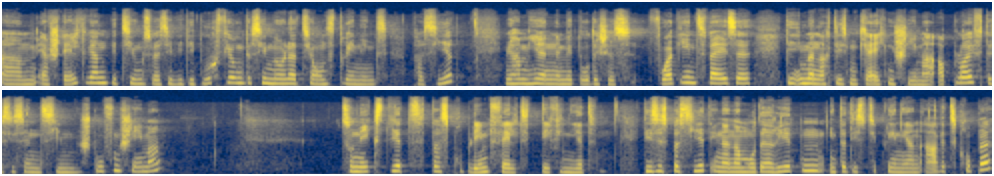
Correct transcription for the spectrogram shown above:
ähm, erstellt werden, beziehungsweise wie die Durchführung des Simulationstrainings passiert. Wir haben hier eine methodische Vorgehensweise, die immer nach diesem gleichen Schema abläuft. Das ist ein Sim-Stufenschema. Zunächst wird das Problemfeld definiert. Dieses passiert in einer moderierten interdisziplinären Arbeitsgruppe.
